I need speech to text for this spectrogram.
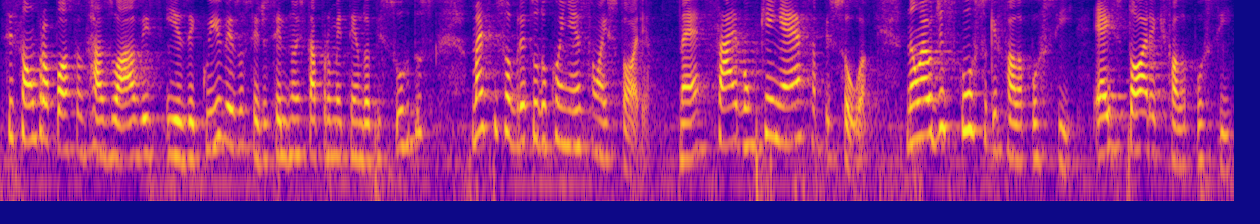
se são propostas razoáveis e execuíveis, ou seja, se ele não está prometendo absurdos, mas que, sobretudo, conheçam a história né? Saibam quem é essa pessoa. Não é o discurso que fala por si, é a história que fala por si.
